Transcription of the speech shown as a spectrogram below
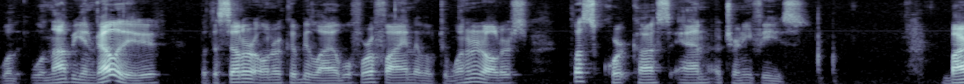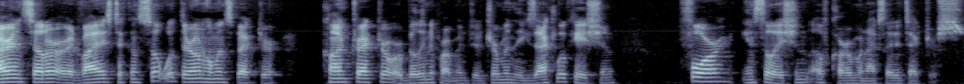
will, will not be invalidated, but the seller owner could be liable for a fine of up to $100 plus court costs and attorney fees. Buyer and seller are advised to consult with their own home inspector, contractor, or building department to determine the exact location for installation of carbon monoxide detectors.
